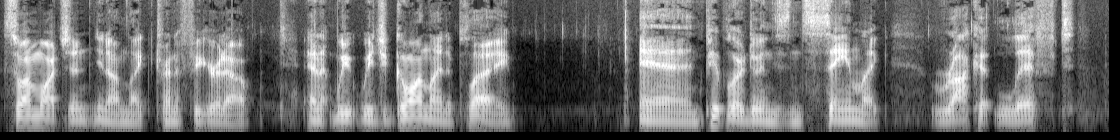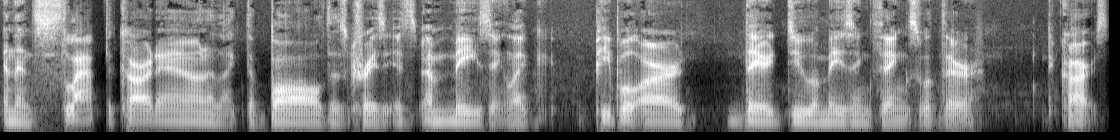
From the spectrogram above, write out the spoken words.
So I'm watching, you know, I'm like trying to figure it out. And we we go online to play, and people are doing these insane like rocket lift and then slap the car down and like the ball does crazy. It's amazing. Like people are they do amazing things with their cars.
